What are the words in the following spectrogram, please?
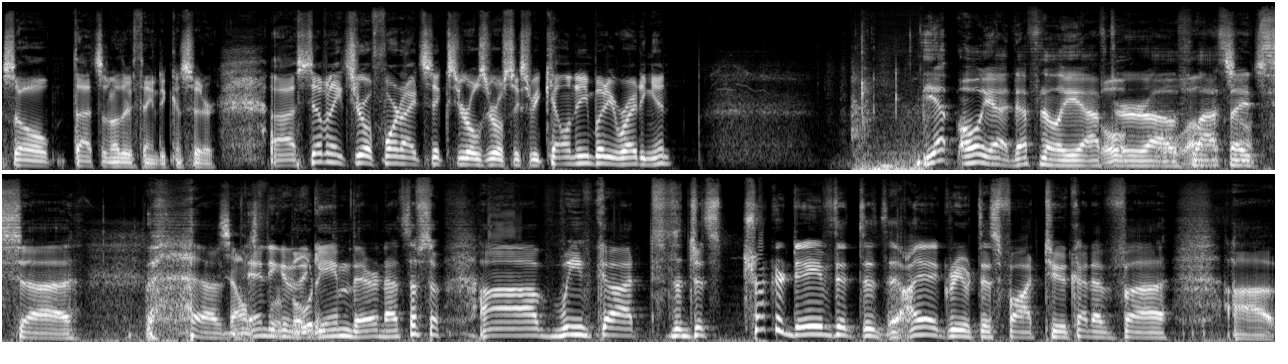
So that's another thing to consider. Uh, Seven eight zero four nine six zero zero six three. Kellen, anybody writing in? Yep. Oh yeah, definitely. After Oh, uh, oh, wow, last night's uh, Sounds ending of the game there and that stuff. So uh, we've got just Trucker Dave. That, that I agree with this thought too. Kind of uh, uh,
